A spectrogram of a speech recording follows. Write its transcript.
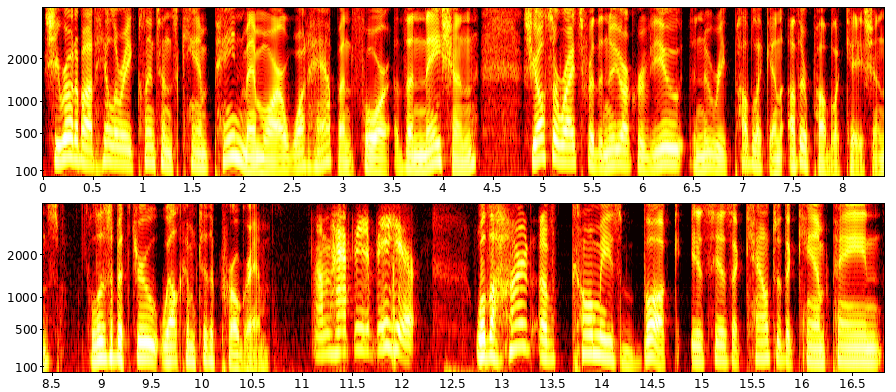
She wrote about Hillary Clinton's campaign memoir, What Happened, for The Nation. She also writes for the New York Review, The New Republic, and other publications. Elizabeth Drew, welcome to the program. I'm happy to be here. Well, the heart of Comey's book is his account of the campaign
